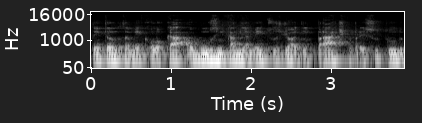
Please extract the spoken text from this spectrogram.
tentando também colocar alguns encaminhamentos de ordem prática para isso tudo,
